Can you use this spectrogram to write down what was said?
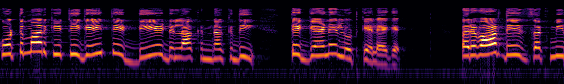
ਕੁੱਟਮਾਰ ਕੀਤੀ ਗਈ ਤੇ 1.5 ਲੱਖ ਨਕਦੀ ਤੇ ਗਹਿਣੇ ਲੁੱਟ ਕੇ ਲੈ ਗਏ। ਪਰਿਵਾਰ ਦੇ ਜ਼ਖਮੀ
